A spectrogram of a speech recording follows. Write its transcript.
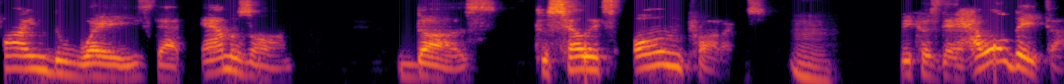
find the ways that amazon does to sell its own products mm. because they have all data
